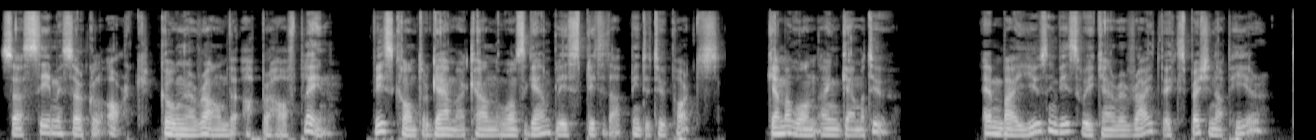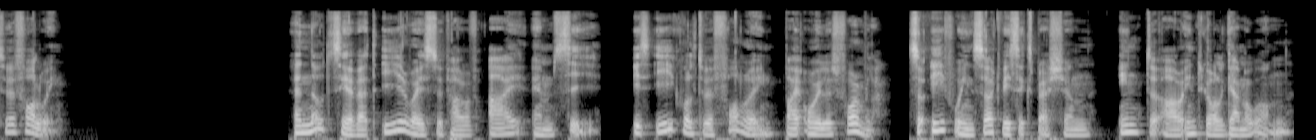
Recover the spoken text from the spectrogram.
so a semicircle arc going around the upper half plane. This contour gamma can once again be split up into two parts, gamma 1 and gamma 2. And by using this we can rewrite the expression up here to the following. And notice here that e raised to the power of imc is equal to the following by Euler's formula. So if we insert this expression into our integral gamma 1,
